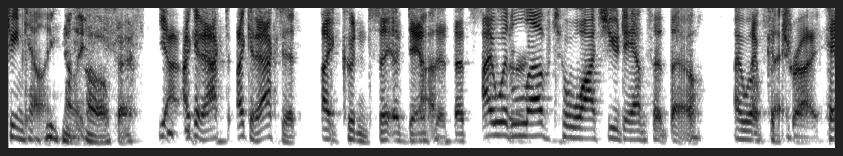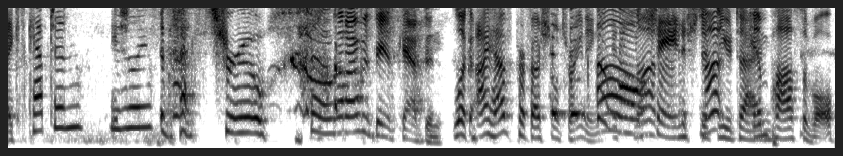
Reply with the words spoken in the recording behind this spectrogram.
Gene Kelly. Kelly. Oh, okay. Yeah, I could act. I could act it. I couldn't say uh, dance Yeah. it. That's. I would absurd. love to watch you dance it though. I will I say. could try. Hey, It's Captain usually. That's true. I thought I was dance captain. look, I have professional training. all it's not, changed it's a not few times. Impossible.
